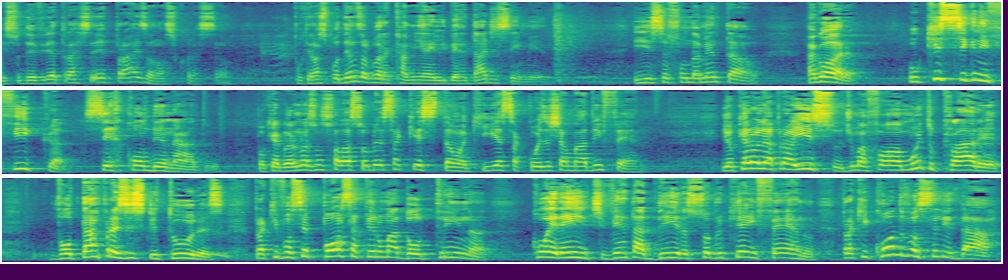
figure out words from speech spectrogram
Isso deveria trazer paz ao nosso coração. Porque nós podemos agora caminhar em liberdade sem medo. E isso é fundamental. Agora, o que significa ser condenado? Porque agora nós vamos falar sobre essa questão aqui, essa coisa chamada inferno. E eu quero olhar para isso de uma forma muito clara, voltar para as Escrituras, para que você possa ter uma doutrina coerente, verdadeira sobre o que é inferno, para que quando você lidar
